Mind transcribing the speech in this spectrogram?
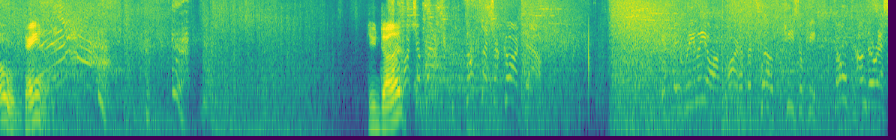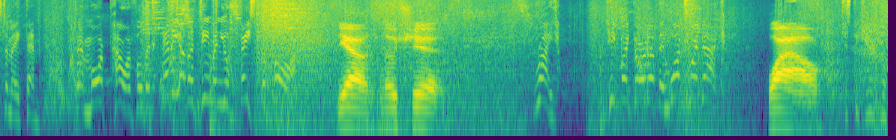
Oh, damn. You done? Watch your back! Don't let your guard down! If they really are part of the 12 Kizuki, don't underestimate them. They're more powerful than any other demon you've faced before! Yeah, no shit. Right. Keep my guard up and watch my back. Wow. Just be careful.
